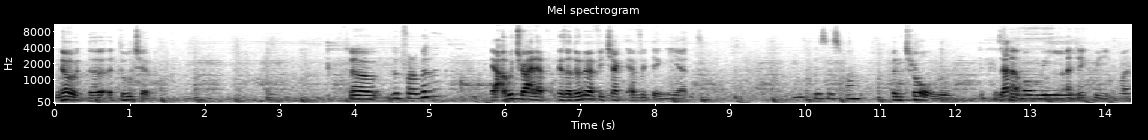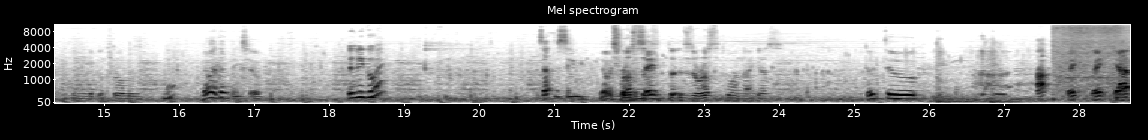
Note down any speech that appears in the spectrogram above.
no the a tool chip. So look for a building. Yeah, I would try that because I don't know if he checked everything yet. This is one. Control room. Is that the one we? I think we went in the control room. No, I don't think so. Did we go in? Is that the same? No, it's not the rusted. same. the- It's the rusted one, I guess. Go to. Ah, wait, wait, yeah.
